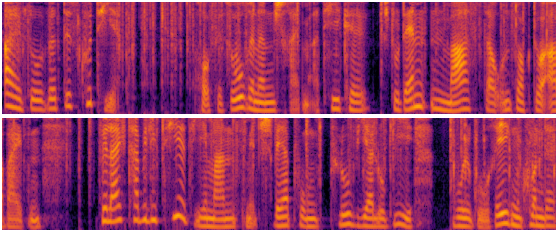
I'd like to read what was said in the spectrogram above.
Also wird diskutiert. Professorinnen schreiben Artikel, Studenten Master- und Doktorarbeiten. Vielleicht habilitiert jemand mit Schwerpunkt Pluvialogie, Vulgo-Regenkunde.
